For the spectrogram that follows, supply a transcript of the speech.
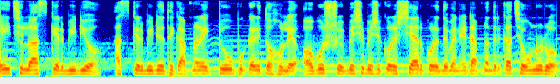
এই ছিল আজকের ভিডিও। আজকের ভিডিও থেকে আপনারা একটু উপকারিত হলে অবশ্যই বেশি বেশি করে শেয়ার করে দেবেন, এটা আপনাদের কাছে অনুরোধ।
